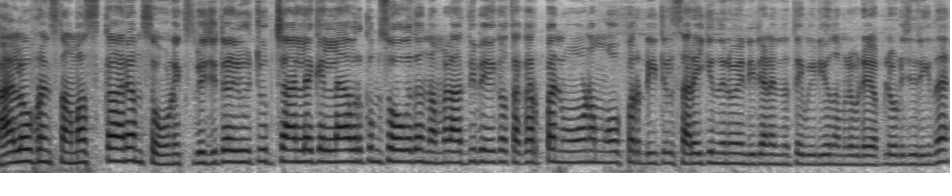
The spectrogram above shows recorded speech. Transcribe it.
ഹലോ ഫ്രണ്ട്സ് നമസ്കാരം. സോണിക്സ് ഡിജിറ്റൽ യൂട്യൂബ് ചാനലിലേക്ക് എല്ലാവർക്കും സ്വാഗതം. നമ്മൾ അതിവേഗ തകർപ്പൻ ഓണം ഓഫർ ഡീറ്റെയിൽസ് അറിയിക്കുന്നതിന് വേണ്ടിയിട്ടാണ് ഇന്നത്തെ വീഡിയോ നമ്മളിവിടെ അപ്ലോഡ് ചെയ്തിരിക്കുന്നത്.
